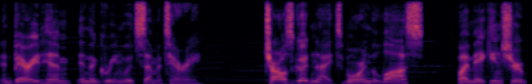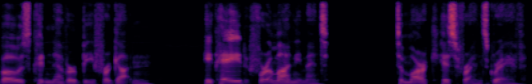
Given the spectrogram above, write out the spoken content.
and buried him in the Greenwood Cemetery. Charles Goodnight mourned the loss by making sure Bose could never be forgotten. He paid for a monument to mark his friend's grave.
